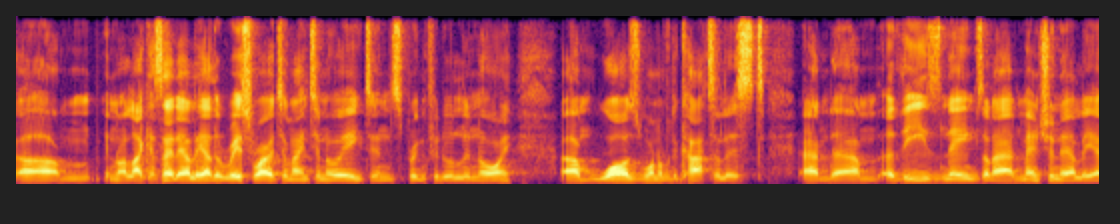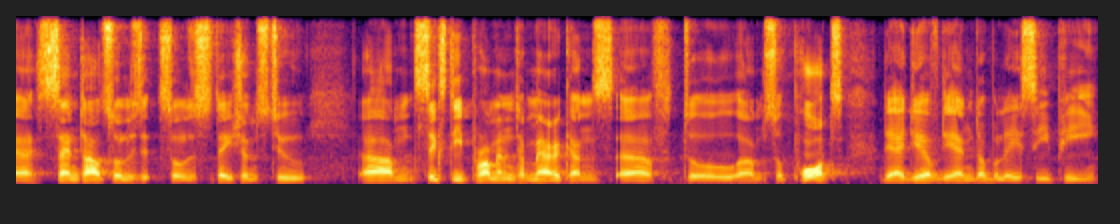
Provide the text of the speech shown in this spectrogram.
Um, you know, like I said earlier, the race riot in 1908 in Springfield, Illinois, um, was one of the catalysts. And um, these names that I had mentioned earlier sent out solic solicitations to um, 60 prominent Americans uh, to um, support the idea of the NAACP.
